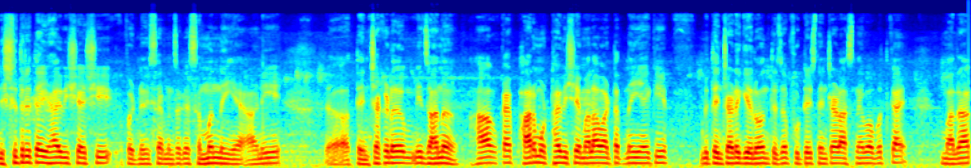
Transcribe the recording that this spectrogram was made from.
निश्चितरित्या ह्या विषयाशी फडणवीस साहेबांचा काही संबंध नाही आहे. आणि त्यांच्याकडं मी जाणं हा काय फार मोठा विषय मला वाटत नाही आहे की मी त्यांच्याकडे गेलो आणि त्याचं फुटेज त्यांच्याकडे असण्याबाबत काय मला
